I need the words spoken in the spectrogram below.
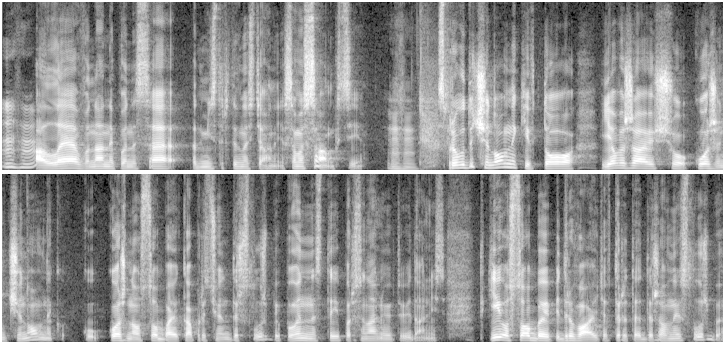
Мгм. але вона не понесе адміністративне стягнення, саме санкції. З приводу чиновників, то я вважаю, що кожен чиновник кожна особа, яка працює на держслужбі, повинна нести персональну відповідальність. Такі особи підривають авторитет державної служби.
